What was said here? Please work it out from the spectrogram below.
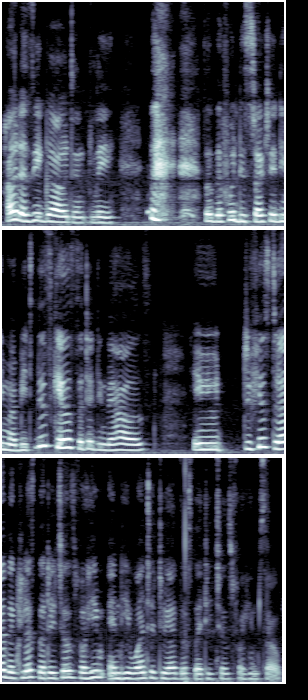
How does he go out and play? so the food distracted him a bit. This chaos started in the house. He refused to wear the clothes that he chose for him, and he wanted to wear those that he chose for himself.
